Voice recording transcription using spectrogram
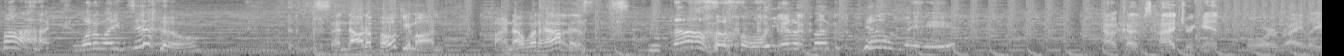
Fuck! What do I do? Send out a Pokemon. Find out what happens. No! You're gonna fucking kill me! out comes Hydreigon for Riley.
